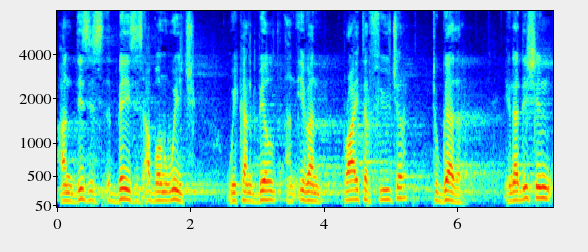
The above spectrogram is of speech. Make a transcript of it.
And this is the basis upon which we can build an even brighter future together. In addition,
